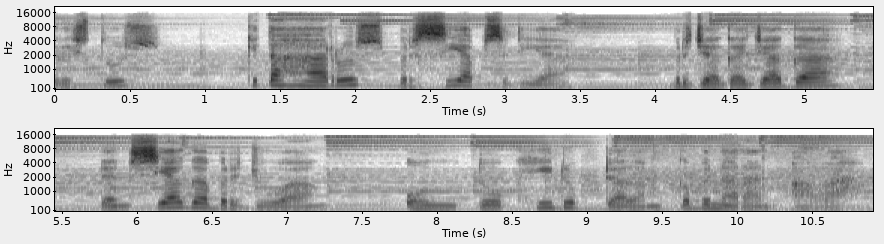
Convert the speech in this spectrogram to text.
Kristus, kita harus bersiap sedia, berjaga-jaga, dan siaga berjuang untuk hidup dalam kebenaran Allah.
